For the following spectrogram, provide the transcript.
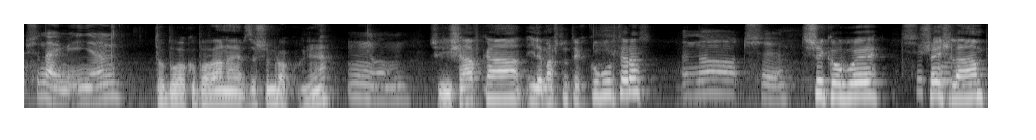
przynajmniej, nie? To było kupowane w zeszłym roku, nie? No, Czyli szafka, ile masz tu tych kubów teraz? no trzy. Trzy kubły, Trzy sześć kuby. lamp,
